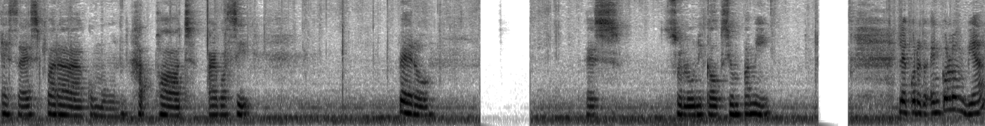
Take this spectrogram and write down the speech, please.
Esa es para como un hot pot, algo así. Pero es solo única opción para mí. Le acuerdo, en Colombia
